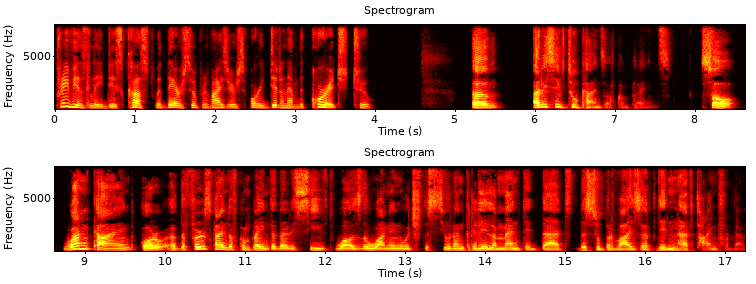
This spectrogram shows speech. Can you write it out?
previously discussed with their supervisors or didn't have the courage to? Um, I received two kinds of complaints. So, one kind, or uh, the first kind of complaint that I received was the one in which the student really lamented that the supervisor didn't have time for them.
